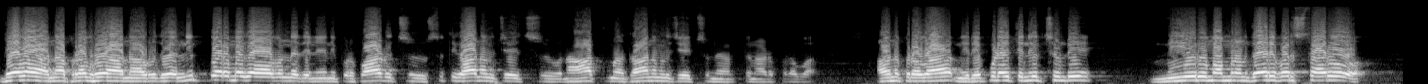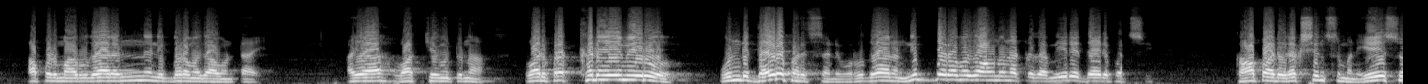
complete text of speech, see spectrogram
దేవా నా ప్రభువా నా హృదయం నిబ్బరముగా ఉన్నది. నేను ఇప్పుడు పాడొచ్చు స్థుతి గానం చేయొచ్చు నా ఆత్మ గానములు చేయొచ్చు అంటున్నాడు ప్రభా. అవును ప్రభా మీరు ఎప్పుడైతే నిల్చుండి మీరు మమ్మల్ని ధైర్యపరుస్తారో అప్పుడు మా హృదయాలన్నీ నిబ్బరముగా ఉంటాయి. అయ్యా వాక్యం వింటున్నా. వారి ప్రక్కనే మీరు ఉండి ధైర్యపరచండి. హృదయాలను నిబ్బరముగా ఉండునట్లుగా మీరే ధైర్యపరిచి కాపాడి రక్షించుమని ఏసు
